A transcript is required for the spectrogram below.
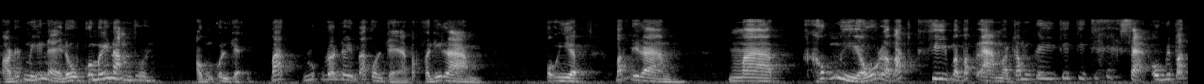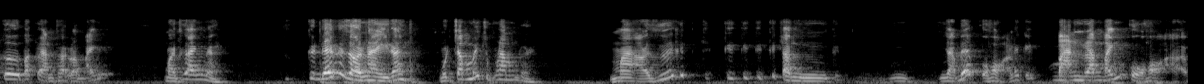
ở đất Mỹ này đâu có mấy năm thôi. Ông còn trẻ, bác lúc đó đây bác còn trẻ, bác phải đi làm. Hội nghiệp, bác đi làm. Mà không hiểu là bác khi mà bác làm ở trong cái cái cái, cái khách sạn bác cơ bác làm thợ làm bánh. Mà thưa anh này cái đến cái giờ này đây một trăm mấy chục năm rồi mà ở dưới cái cái cái cái, cái tầng cái nhà bếp của họ đấy cái bàn làm bánh của họ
